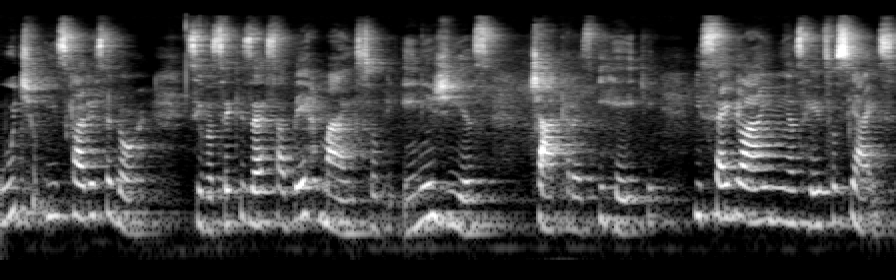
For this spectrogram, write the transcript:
útil e esclarecedor. Se você quiser saber mais sobre energias, chakras e reiki, me segue lá em minhas redes sociais.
